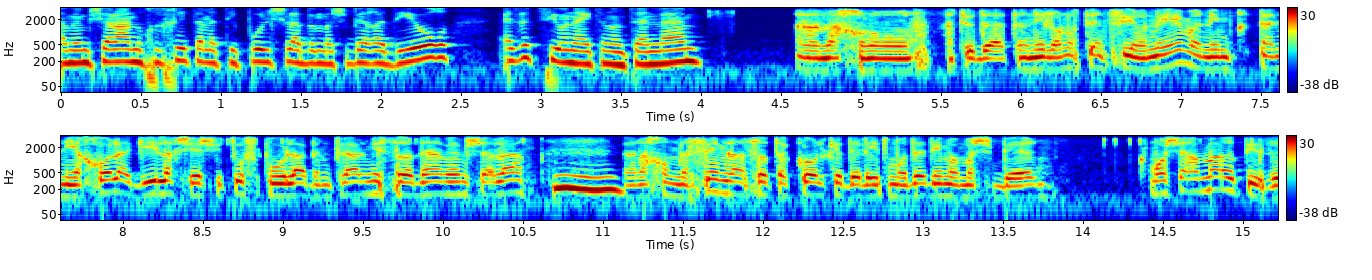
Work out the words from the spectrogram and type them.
לממשלה הנוכחית על הטיפול שלה במשבר הדיור, איזה ציון היית נותן להם? אנחנו, את יודעת, אני לא נותן ציונים, אני, אני יכול להגיד לך שיש שיתוף פעולה בין כלל משרדי הממשלה, mm-hmm. ואנחנו מנסים לעשות הכל כדי להתמודד עם המשבר. כמו שאמרתי, זו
